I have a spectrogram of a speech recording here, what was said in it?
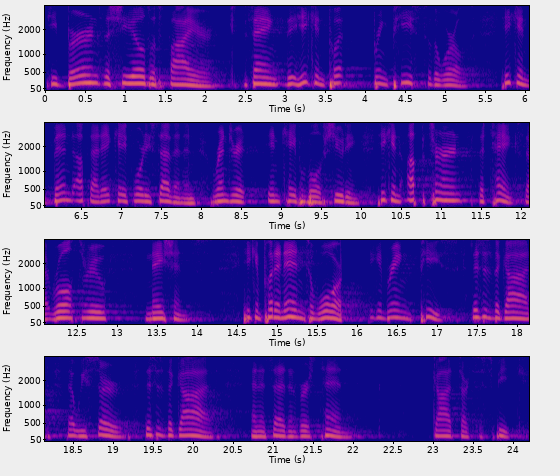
he burns the shield with fire, saying that he can put bring peace to the world. He can bend up that AK 47 and render it incapable of shooting. He can upturn the tanks that roll through nations. He can put an end to war. He can bring peace. This is the God that we serve. This is the God. And it says in verse 10 God starts to speak.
